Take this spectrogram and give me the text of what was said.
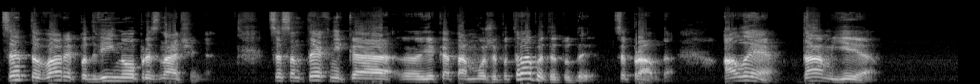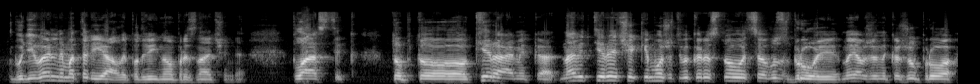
Це товари подвійного призначення. Це сантехніка, е, яка там може потрапити туди, це правда. Але там є будівельні матеріали подвійного призначення, пластик, тобто кераміка, навіть ті речі, які можуть використовуватися в озброї. Ну я вже не кажу про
